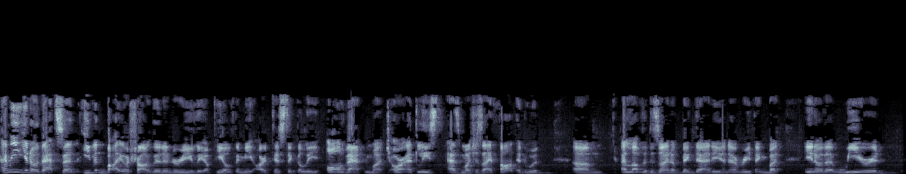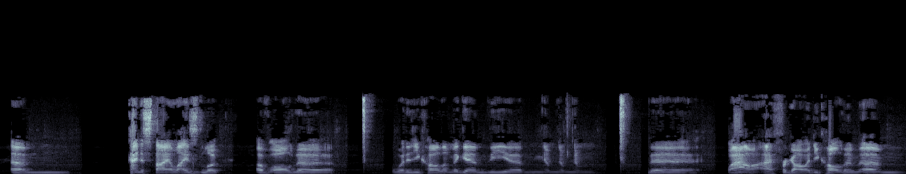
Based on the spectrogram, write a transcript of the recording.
I mean, you know, that said, even Bioshock didn't really appeal to me artistically all that much, or at least as much as I thought it would. Um, I love the design of Big Daddy and everything, but you know, that weird, um, kind of stylized look of all the what did you call them again? The um, the wow, I forgot what you call them. Um,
